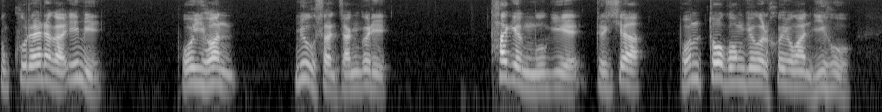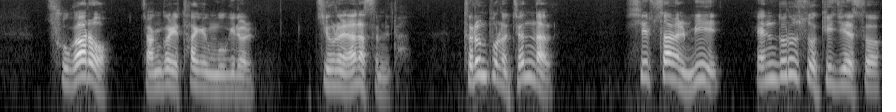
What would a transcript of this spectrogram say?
우크라이나가 이미 보유한 미국산 장거리 타격 무기의 러시아 본토 공격을 허용한 이후 추가로 장거리 타격 무기를 지원하지 않았습니다. 트럼프는 전날 13일 미 앤드루스 기지에서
